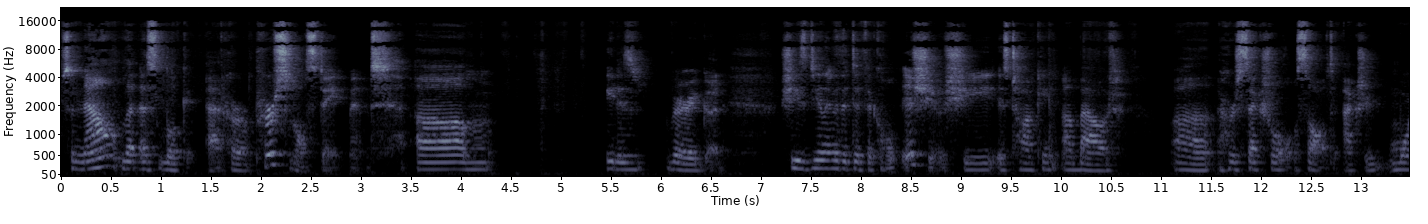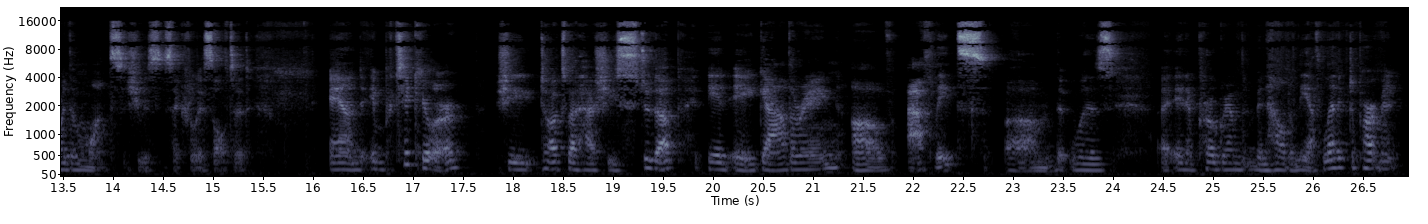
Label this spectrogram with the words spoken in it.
So now let us look at her personal statement. Um, it is very good. She's dealing with a difficult issue. She is talking about uh, her sexual assault, actually more than once she was sexually assaulted. And in particular, she talks about how she stood up in a gathering of athletes um, that was uh, in a program that had been held in the athletic department.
